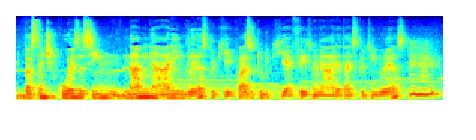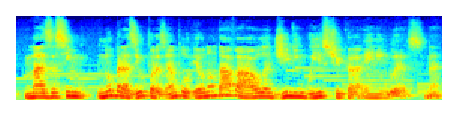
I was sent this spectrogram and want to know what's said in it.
bastante coisa assim na minha área em inglês, porque quase tudo que é feito na minha área está escrito em inglês. Uhum. Mas assim, no Brasil, por exemplo, eu não dava aula de linguística em inglês, né?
